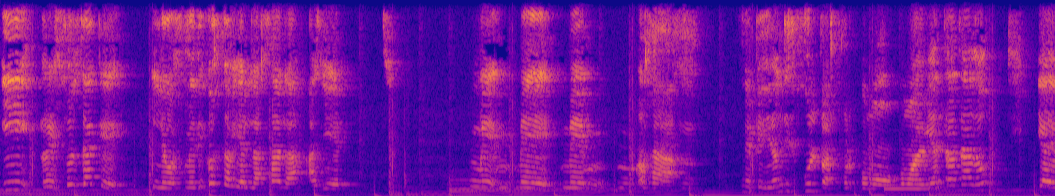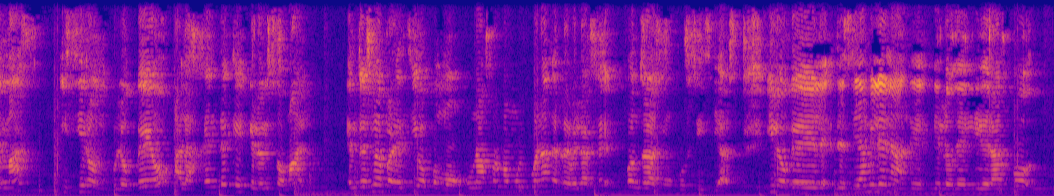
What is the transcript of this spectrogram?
y resulta que los médicos que había en la sala ayer me, me, me, o sea, me pidieron disculpas por cómo, cómo, me habían tratado y además hicieron bloqueo a la gente que, que, lo hizo mal. Entonces me pareció como una forma muy buena de rebelarse contra las injusticias. Y lo que decía Milena de, de lo del liderazgo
